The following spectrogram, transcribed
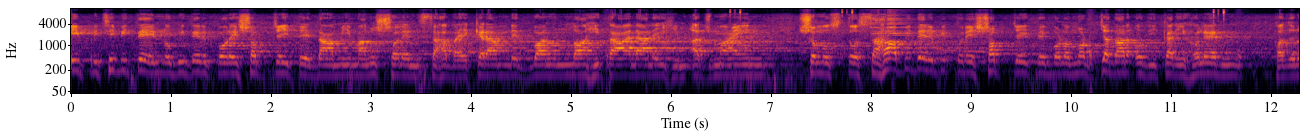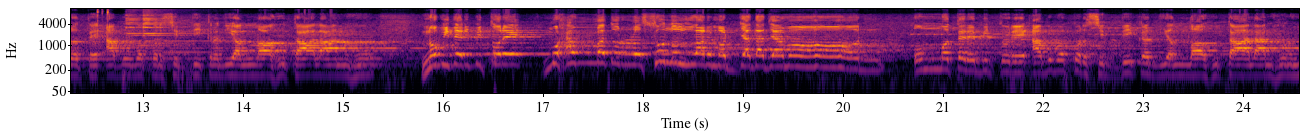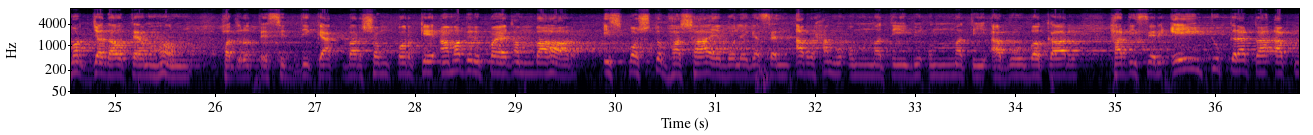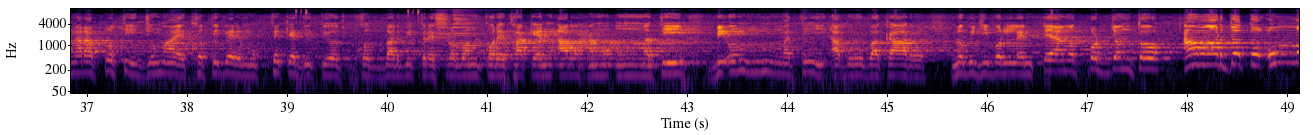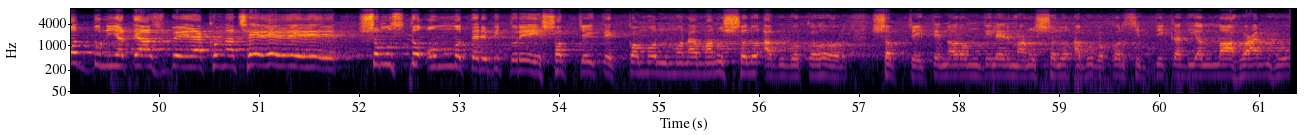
এই পৃথিবীতে নবীদের পরে সবচাইতে দামি মানুষ হলেন সাহাবায়ে কেরাম আলাইহিম আজমাইন। সমস্ত সাহাবিদের ভিতরে সবচাইতে বড় মর্যাদার অধিকারী হলেন হযরতে আবু বকর সিদ্দিক রাদিয়াল্লাহু তাআলা আনহু। নবীদের ভিতরে মুহাম্মাদুর রাসূলুল্লাহর মর্যাদা যেমন, উম্মতের ভিতরে আবু বকর সিদ্দিক রাদিয়াল্লাহু তাআলা আনহুর মর্যাদাও তেমন। হযরতে সিদ্দিক আকবর সম্পর্কে আমাদের পয়গম্বর স্পষ্ট ভাষায় বলে গেছেন, আরহাম উম্মতি বি উম্মতি আবু বকার। হাদিসের এই টুকরাটা আপনারা প্রতি জুমায় খতিবের মুখ থেকে দ্বিতীয় খুতবার ভিতরে শ্রবণ করে থাকেন, আরহাম উম্মতি বি উম্মতি আবু বকর। নবীজি বললেন, কেয়ামত পর্যন্ত আমার যত উম্মত দুনিয়াতে আসবে, এখন আছে সমস্ত উম্মতের ভিতরে সবচাইতে কমল মনা মানুষ হলো আবু বকর, সবচাইতে নরম দিলের মানুষ হলো আবু বকর সিদ্দিক আল্লাহ আনহু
